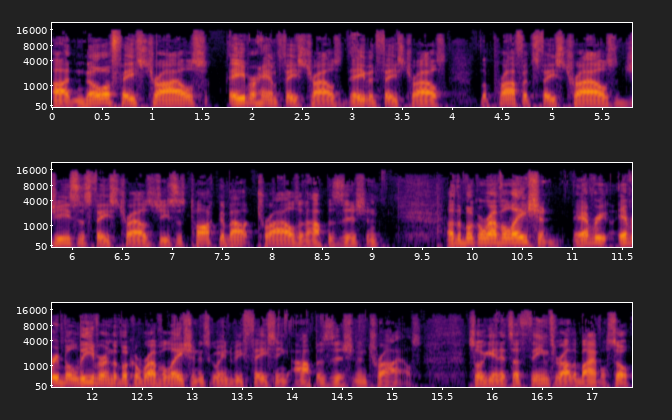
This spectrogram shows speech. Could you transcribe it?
uh, Noah faced trials, Abraham faced trials, David faced trials, the prophets faced trials, Jesus faced trials. Jesus talked about trials and opposition. Uh, the book of Revelation, every, every believer in the book of Revelation is going to be facing opposition and trials. So, again, it's a theme throughout the Bible. So,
